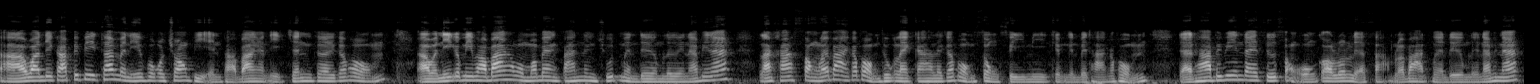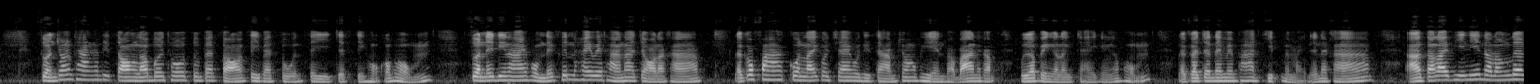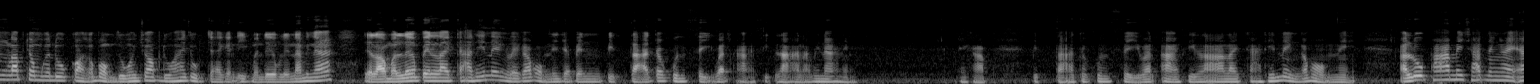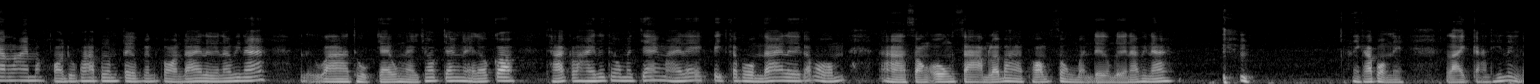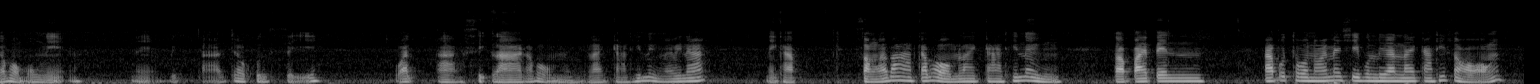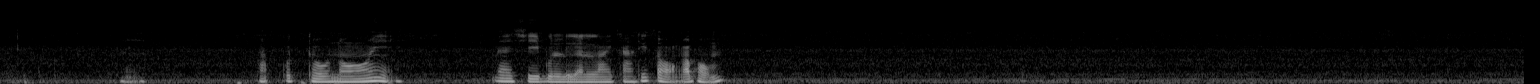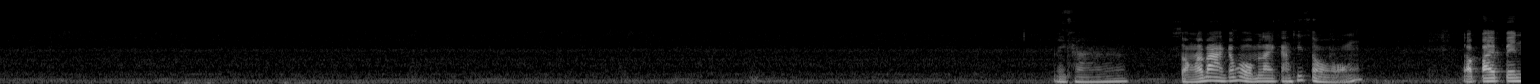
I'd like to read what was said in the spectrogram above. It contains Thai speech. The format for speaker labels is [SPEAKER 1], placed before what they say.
[SPEAKER 1] สวัสดีครับ พี่พี่ๆท่านวันนี้พบกับช่องพีเอ็นพาบ้านกันอีกเช่นเคยครับผมอ่าวันนี้ก็มีพาบ้านครับผมมาแบ่งปันหนึ่งชุดเหมือนเดิมเลยนะพี่นะราคา200บาทครับผมทุกรายการเลยครับผมส่งฟรีมีเก็บเงินไปทางครับผมแต่ถ้าพี่พี่ๆได้ซื้อ 2 องค์ก็ลดเหลือ300บาทเหมือนเดิมเลยนะพี่นะส่วนช่องทางการติดต่อเราเบอร์โทร 0 8 2 4 8 0 4 7 4 6ครับผม ส่วนในดีไลน์ผมได้ขึ้นให้ไว้ทางหน้าจอแล้วครับ แล้วก็ฝากกดไลค์กดแชร์กดติดตามช่องพีเอ็นผ่าบ้านนะครับ เพื่อเป็นกำลังใจกันครับผม แล้วก็จะได้ไม่พลาดคลิปใหม่ๆด้วยนะครับอ่าสำหรับพีนี้เราลองเรื่องรับชมกันดูก่อนครับผมดูให้ชอบดูให้ถูกใจกันอีกเหมือนเดิมเลยนะพี่นะ เดี๋ยวเรามาเริ่มเป็นรายการที่หนึ่งเลยครับผมนี่จะเป็นปิดตาเจ้าคุณศรีวัดอ่างศิลานะพี่นะเนี่ยนะครับปิดตาเจ้าคุณศรีวัดอ่างศิลารายการที่หนึ่งครับผมนี่อะรูปภาพไม่ชัดยังไงอะไรมาขอดูภาพเพิ่มเติมกันก่อนได้เลยนะพี่นะ หรือว่าถูกใจตรงไหนชอบแจ้งไหน แล้วก็ทักไลน์หรือโทรมาแจ้งหมายเลขปิดกับผมได้เลยครับผม อ่าสององค์สามร้อยบาทพร้อมส่งเหมือนเดิมเลยนะพี่นะนี่ครับผมนี่รายการที่หนึ่งครับผมองค์นี้นี่ปิดตาเจ้าคุณศรีวัดอ่างศิลาครับผมรายการที่หนึ่งนะพี่นะนี่ครับสองร้อยบาทครับผมรายการที่หนึ่งต่อไปเป็นพระพุทโธน้อยแม่ชีบุญเรือนรายการที่สอง พระพุทโธน้อย แม่ชีบุญเรือนรายการที่สองครับผม นี่ครับสองร้อยบาทครับผม รายการที่สอง ต่อไปเป็น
